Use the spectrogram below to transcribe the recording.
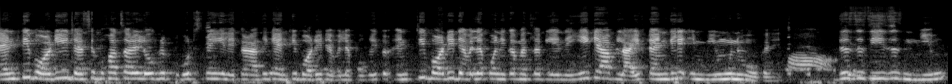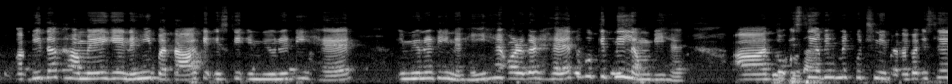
एंटीबॉडी जैसे बहुत सारे लोग रिपोर्ट्स में ये लेकर आते हैं कि एंटीबॉडी डेवलप हो गई तो एंटीबॉडी डेवलप होने का मतलब ये नहीं है कि आप लाइफ टाइम के लिए इम्यून हो गए दिस डिज़ीज़ इज़ न्यू अभी तक हमें ये नहीं पता कि इसकी इम्यूनिटी है इम्यूनिटी नहीं है और अगर है तो वो कितनी लंबी है आ, तो इसलिए अभी हमें कुछ नहीं पता। तो इसलिए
